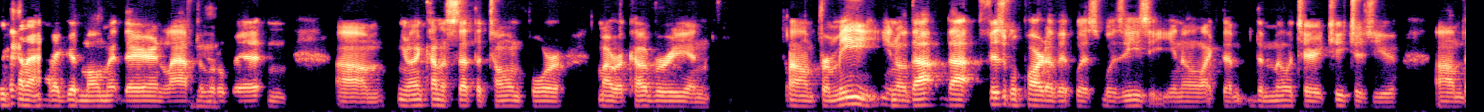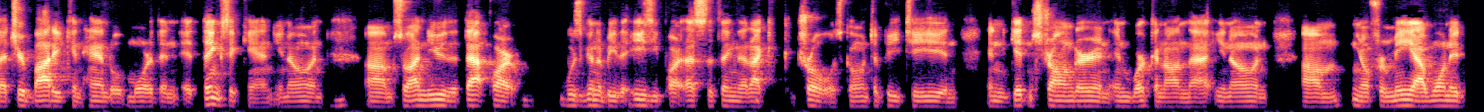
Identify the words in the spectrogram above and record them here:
we kind of had a good moment there and laughed a little bit. And, um, you know, that kind of set the tone for my recovery. And, um, for me, you know, that that physical part of it was was easy. You know, like the the military teaches you um, that your body can handle more than it thinks it can. You know, and um, so I knew that that part was going to be the easy part. That's the thing that I could control is going to PT and and getting stronger and, and working on that. You know, and um, you know, for me, I wanted,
